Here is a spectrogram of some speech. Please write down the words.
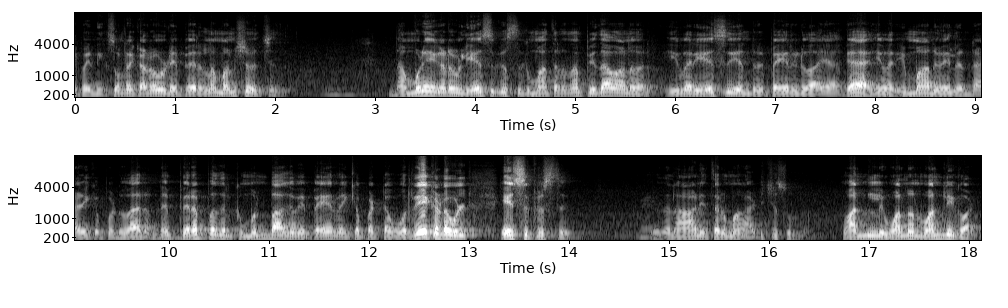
இப்போ இன்றைக்கி சொல்கிற கடவுளுடைய பேரெல்லாம் மனுஷன் வச்சது. நம்முடைய கடவுள் இயேசு கிறிஸ்துக்கு மாத்திரம்தான் பிதாவானவர். இவர் இயேசு என்று பெயரிடுவாயாக இவர் இம்மானுவேல் என்று அழைக்கப்படுவார் என்று பிறப்பதற்கு முன்பாகவே பெயர் வைக்கப்பட்ட ஒரே கடவுள் இயேசு கிறிஸ்து. இதை நான் ஆணித்தரமாக அடித்து சொல்லுவேன் only one and only God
